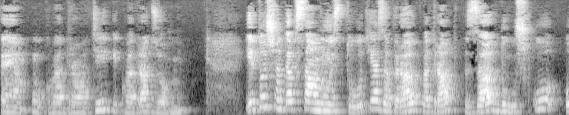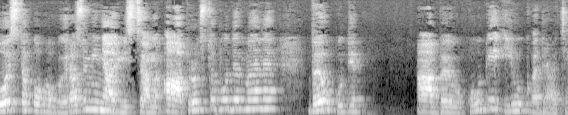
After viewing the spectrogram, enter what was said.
m у квадраті і квадрат зовні. І точно так само ось тут я забираю квадрат за дужку ось такого виразу. Міняю місцями А просто буде в мене Б у кубі. А, Б у кубі і у квадраті.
